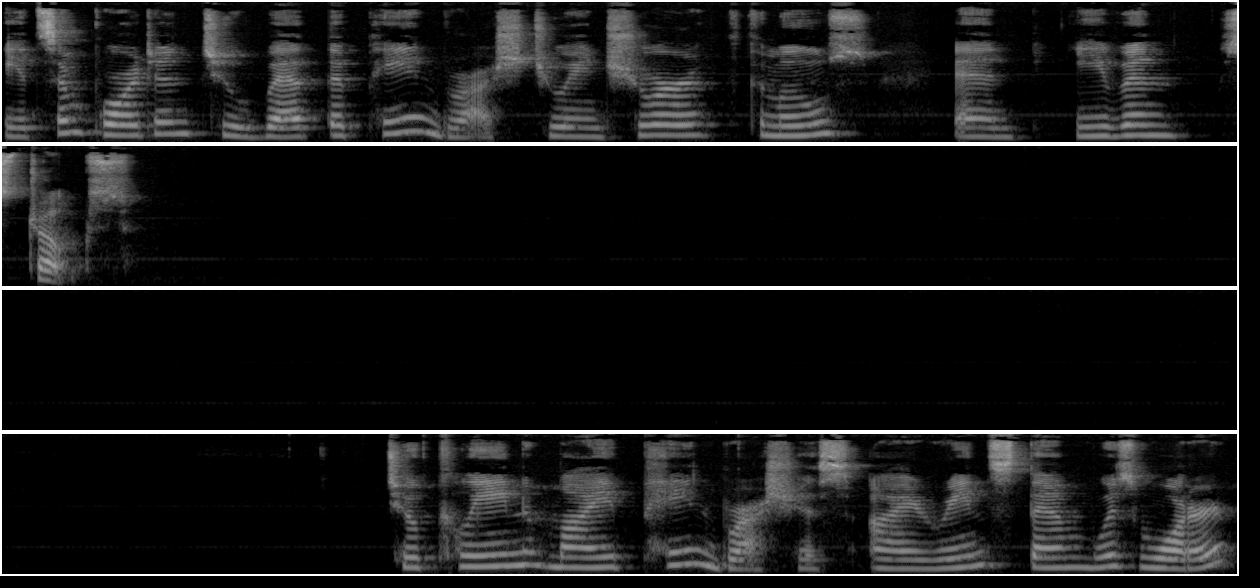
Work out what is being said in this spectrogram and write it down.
it's important to wet the paintbrush to ensure smooth and even strokes. To clean my paintbrushes, I rinse them with water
